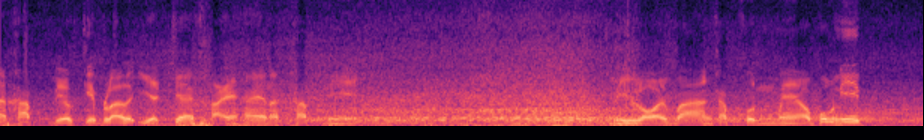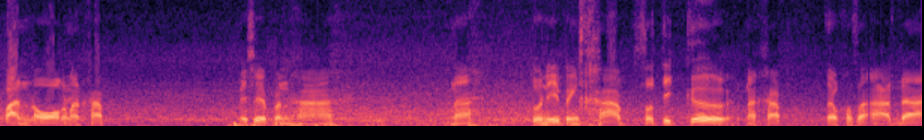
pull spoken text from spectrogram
นะครับ เดี๋ยวเก็บรายละเอียดแก้ไขให้นะครับนี่มีรอยบ้างครับขนแมว พวกนี้ปั่นออกนะครับ ไม่ใช่ปัญหานะ ตัวนี้เป็นคาบสติกเกอร์นะครับทำความสะอาดได้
